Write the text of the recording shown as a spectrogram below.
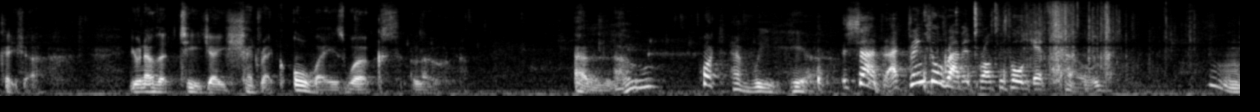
Keisha, you know that T.J. Shadrach always works alone. Alone? What have we here? Shadrach, drink your rabbit broth before it gets cold. Hmm.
